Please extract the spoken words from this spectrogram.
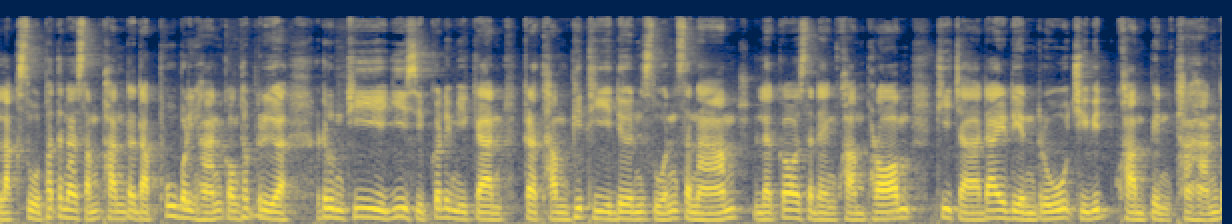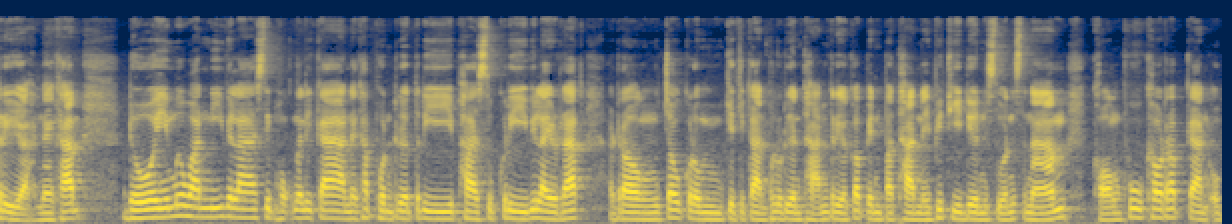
หลักสูตรพัฒนาสัมพันธ์ ระดับผู้บริหารกองทัพเรือรุ่นที่ 20 ก็ได้มีการกระทำพิธีเดินสวนสนาม และก็แสดงความพร้อมที่จะได้เรียนรู้ชีวิตความเป็นทหารเรือนะครับ โดยเมื่อวันนี้เวลา 16 นาฬิกานะครับพลเรือตรีภาสุกรีวิไลรักษ์รองเจ้ากรมกิจการพลเรือนฐานเรือก็เป็นประธานในพิธีเดินสวนสนาม ของผู้เข้ารับการอบ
